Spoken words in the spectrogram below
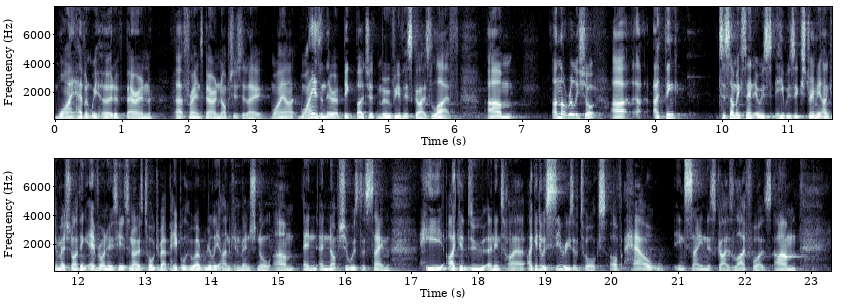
why haven't we heard of Baron uh, Franz Baron Nopcsa today? Why, why isn't there a big budget movie of this guy's life? Um, I'm not really sure. Uh, I think to some extent it was he was extremely unconventional. I think everyone who's here tonight has talked about people who are really unconventional, um, and, and Nopcsa was the same. He, I could do an entire, I could do a series of talks of how insane this guy's life was. Um,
